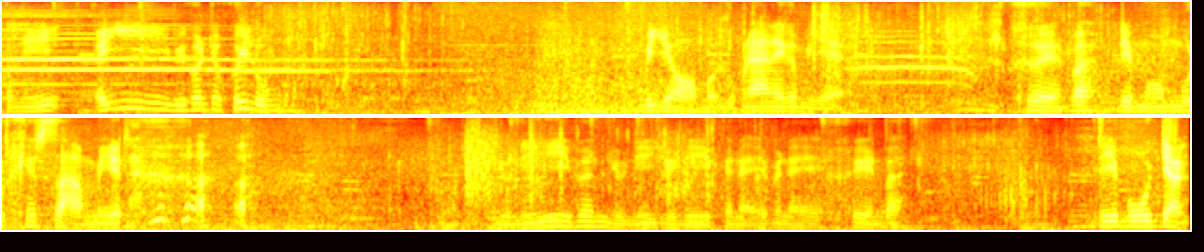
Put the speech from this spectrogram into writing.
คนนี้เอ้ยมีคนจะคุยหลุม ไม่ยอมหลุมหน้านี่ก็มีอะเคยเห็นปะเดโมมุดแค่สามเมตร อยู่นี่เพื่อนอยู่นี่อยู่นี่ไปไหนไปไหนเคยเห็นปะเดโมจาก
